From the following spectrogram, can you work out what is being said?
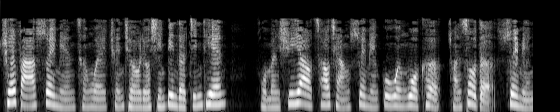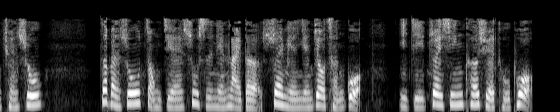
缺乏睡眠成为全球流行病的今天，我们需要超强睡眠顾问沃克传授的睡眠全书。这本书总结数十年来的睡眠研究成果以及最新科学突破，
